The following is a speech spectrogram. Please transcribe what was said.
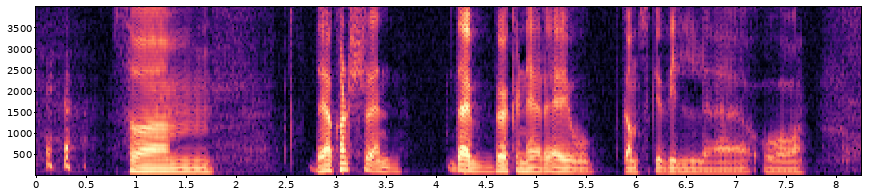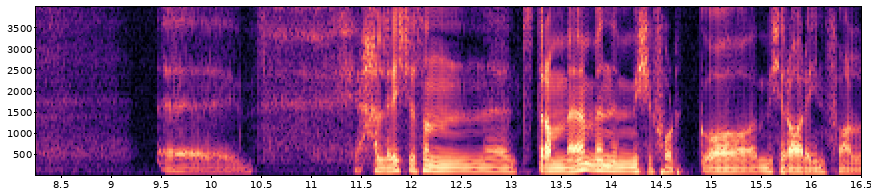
Så um, det er kanskje en De bøkene her er jo ganske ville og eh, heller ikke sånn eh, stramme, men mye folk og mye rare innfall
